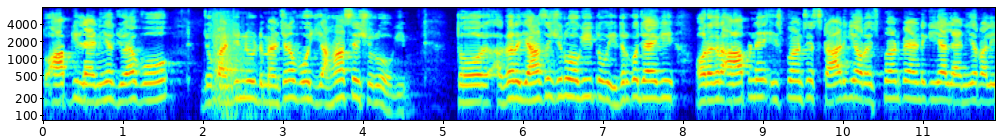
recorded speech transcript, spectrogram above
तो आपकी लाइनियर जो है वो, जो कंटिन्यू डिमेंशन है वो यहाँ से शुरू होगी। तो अगर यहाँ से शुरू होगी तो इधर को जाएगी, और अगर आपने इस पॉइंट से स्टार्ट किया और इस पॉइंट पे एंड किया लाइनियर वाली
